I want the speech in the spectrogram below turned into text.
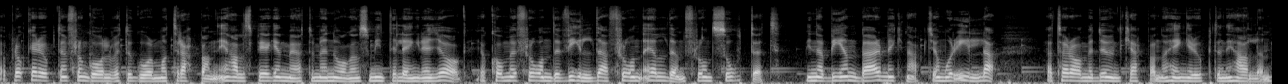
Jag plockar upp den från golvet och går mot trappan. I hallspegeln möter mig någon som inte längre är jag. Jag kommer från det vilda, från elden, från sotet. Mina ben bär mig knappt, jag mår illa. Jag tar av mig dunkappan och hänger upp den i hallen.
